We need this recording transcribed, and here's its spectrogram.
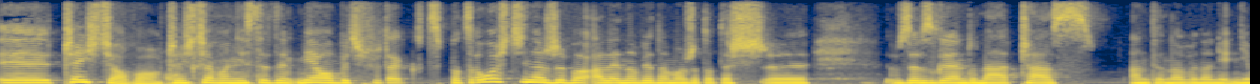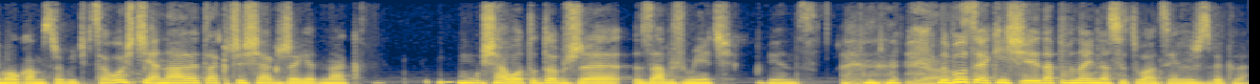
Yy, częściowo. Okay. Częściowo niestety miało być tak po całości na żywo, ale no wiadomo, że to też yy, ze względu na czas antenowy no nie, nie mogłam zrobić w całości, no ale tak czy siak, że jednak musiało to dobrze zabrzmieć, więc no był to jakiś na pewno inna sytuacja niż zwykle.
